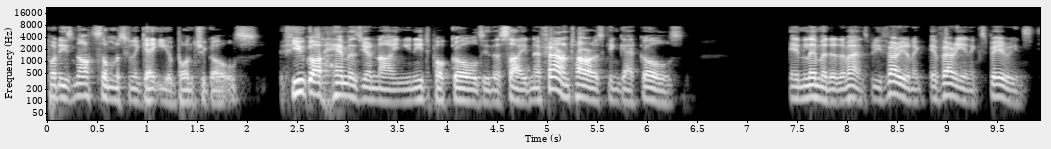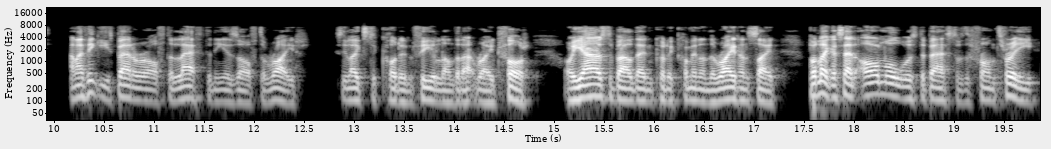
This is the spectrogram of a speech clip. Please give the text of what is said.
but he's not someone that's going to get you a bunch of goals. If you got him as your nine, you need to put goals either side. Now Ferran Torres can get goals, in limited amounts, but he's very very inexperienced, and I think he's better off the left than he is off the right because he likes to cut in field onto that right foot. Or Oyarzabal then could have come in on the right hand side, but like I said, Olmo was the best of the front three.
